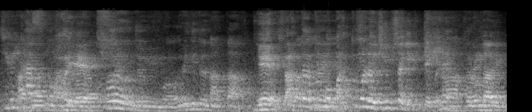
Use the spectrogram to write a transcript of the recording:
지금 가수 가수. 활동 아, 하시는 예. 거 어려운 점이 뭐 어느 게더 낫다. 예, 맞다. 네. 뭐 맛도 몰라요. 지금 시작했기 때문에 아, 그런 거하기 그럼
